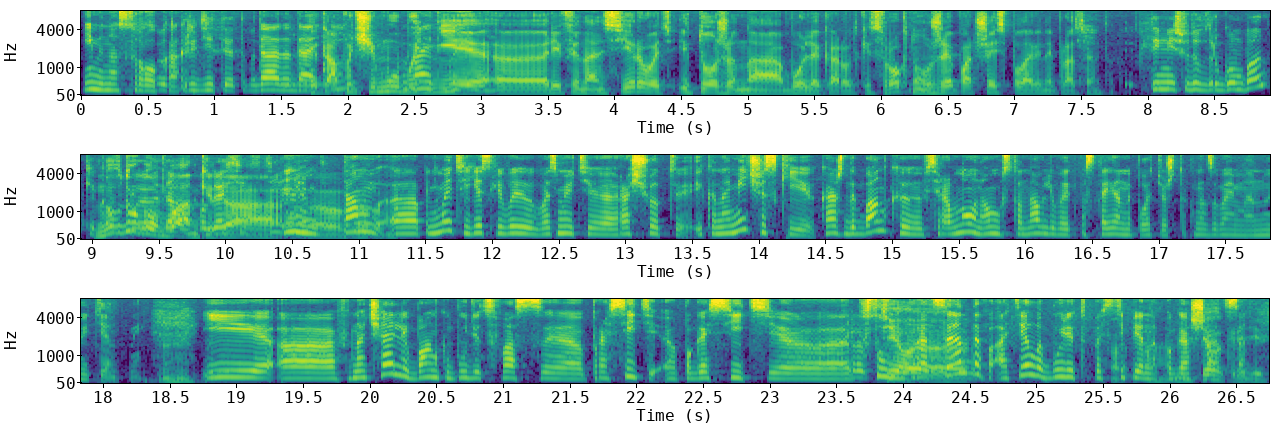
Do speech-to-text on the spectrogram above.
именно срока. Вот кредиты этого. Да, да, да. Так а и почему бы не э, рефинансировать и тоже на более короткий срок, но уже под 6,5%? Ты имеешь в виду в другом банке? Ну, в другом да, банке, да. деньги? Э, Там, э, понимаете, если вы возьмете расчет экономический, каждый банк все равно нам устанавливает постоянный платеж, так называемый аннуитентный. И э, вначале банк будет с вас э, просить э, погасить э, сумму Тело, э, процентов, а тело будет постепенно А, погашаться. тело а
